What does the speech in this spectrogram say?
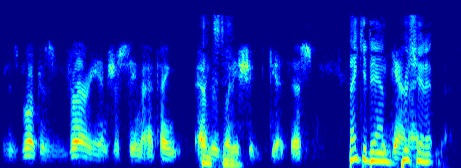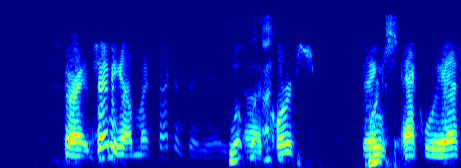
but his book is very interesting. I think everybody should get this. Thank you, Dan. Again, Appreciate I- it. All right. So anyhow, my second thing is uh, courts, things, acquiesce.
